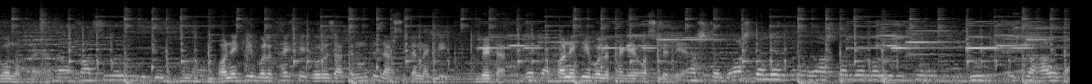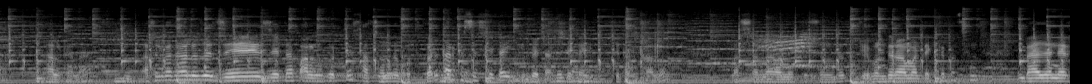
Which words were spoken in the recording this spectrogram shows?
গণ হয় হ্যাঁ? হ্যাঁ, জার্সি গরুর দুধ ঘন হয়। অনেকেই বলে থাকে গরু জাতের মধ্যে জার্সিটা নাকি বেটার অনেকেই বলে থাকে অস্ট্রেলিয়া। অস্ট্রেলিয়া দুধ একটু হালকা। হালকা না? আসল কথা হলো যে যে যেটা পালন করতে স্বাচ্ছন্দ্য বোধ করে তার কাছে সেটাই বেটার সেটাই সেটাই ভালো। মার্শাল্লাহ অনেক সুন্দর। প্রিয় বন্ধুরা, আমার দেখতে পাচ্ছেন, ভাইজানের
